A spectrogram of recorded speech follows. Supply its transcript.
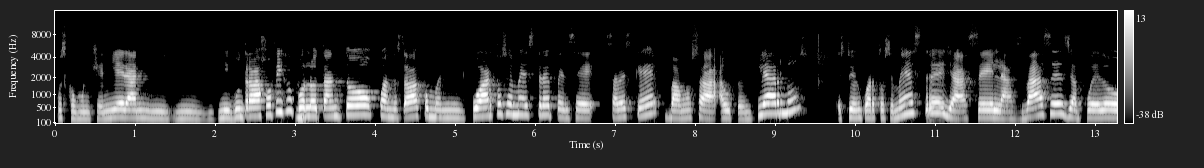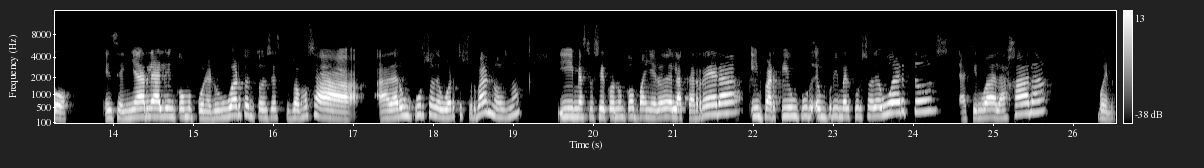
pues como ingeniera ni, ningún trabajo fijo. Por lo tanto, cuando estaba como en cuarto semestre, pensé, ¿sabes qué? Vamos a autoemplearnos. Estoy en cuarto semestre, ya sé las bases, ya puedo enseñarle a alguien cómo poner un huerto, entonces pues vamos a, dar un curso de huertos urbanos, ¿no? Y me asocié con un compañero de la carrera, impartí un, un primer curso de huertos aquí en Guadalajara, bueno,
